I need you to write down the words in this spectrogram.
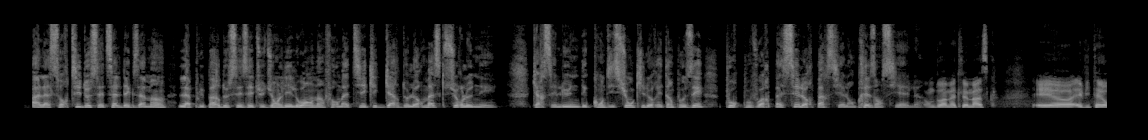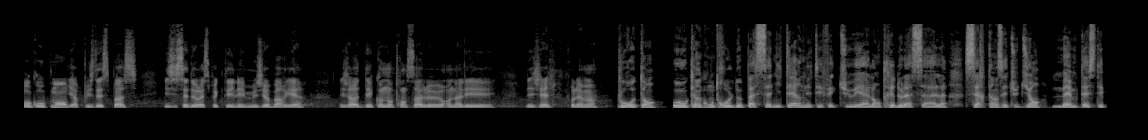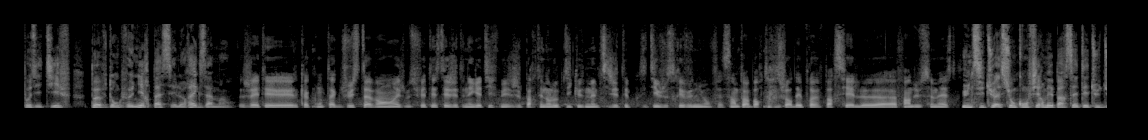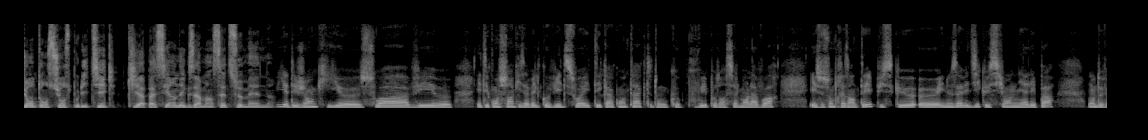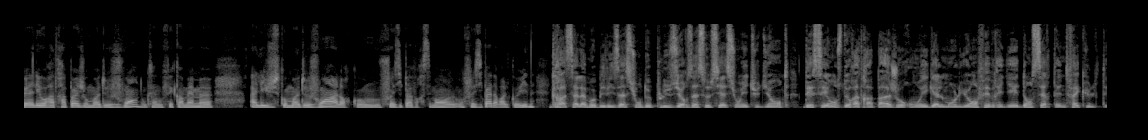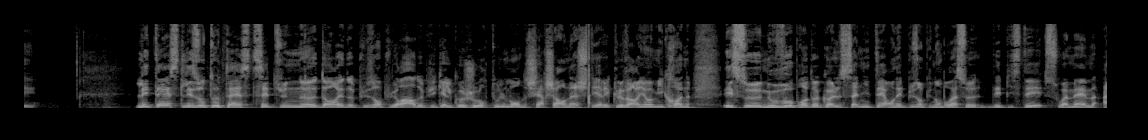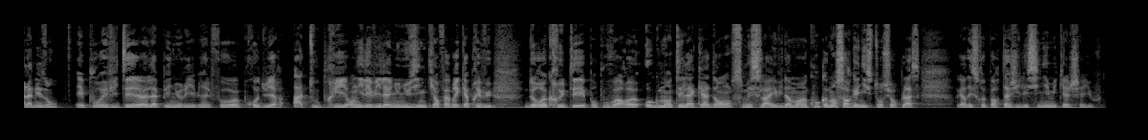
À la sortie de cette salle d'examen, la plupart de ces étudiants lélois en informatique gardent leur masque sur le nez, car c'est l'une des conditions qui leur est imposée pour pouvoir passer leur partiel en présentiel. On doit mettre le masque et euh, éviter le regroupement. Il y a plus d'espace, ils essaient de respecter les mesures barrières. Déjà, dès qu'on entre en salle, euh, on a les, les gels pour les mains. Pour autant, aucun contrôle de passe sanitaire n'est effectué à l'entrée de la salle. Certains étudiants, même testés positifs, peuvent donc venir passer leur examen. J'ai été cas contact juste avant et je me suis fait tester, j'étais négatif, mais je partais dans l'optique que même si j'étais positif, je serais venu en fait. C'est un peu important ce genre d'épreuve partielle euh, à la fin du semestre. Une situation confirmée par cette étudiante en sciences politiques qui a passé un examen cette semaine. Il y a des gens qui euh, soit avaient euh, été conscients qu'ils avaient le Covid, soit étaient cas contact, donc pouvaient potentiellement l'avoir et se sont présentés puisque euh, il nous avait dit que si on n'y allait pas, on devait aller au rattrapage au mois de juin. Donc ça nous fait quand même euh, aller jusqu'au mois de juin, alors qu'on choisit pas forcément, euh, on choisit pas d'avoir le Covid. Grâce à la mobilisation de plusieurs associations étudiantes, des séances de rattrapage auront également lieu en février dans certaines facultés. Les tests, les autotests, c'est une denrée de plus en plus rare. Depuis quelques jours, tout le monde cherche à en acheter. Avec le variant Omicron et ce nouveau protocole sanitaire, on est de plus en plus nombreux à se dépister soi-même à la maison. Et pour éviter euh, la pénurie, eh bien, il faut euh, produire à tout prix. En Ille-et-Vilaine, une usine qui en fabrique a prévu de recruter pour pouvoir euh, augmenter la cadence. Mais cela a évidemment un coût. Comment s'organise-t-on sur place? Regardez ce reportage, il est signé Michael Chailloux.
